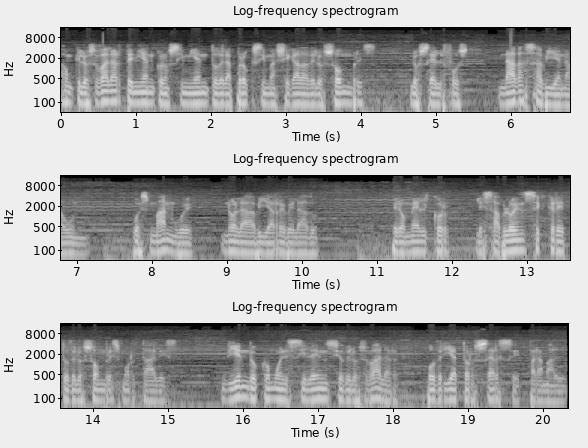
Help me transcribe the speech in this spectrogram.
aunque los Valar tenían conocimiento de la próxima llegada de los hombres, los elfos nada sabían aún, pues Manwë no la había revelado. Pero Melkor les habló en secreto de los hombres mortales, viendo cómo el silencio de los Valar podría torcerse para mal.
